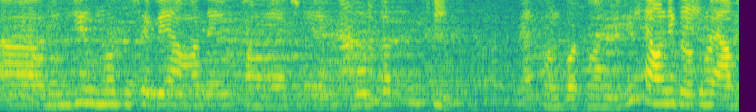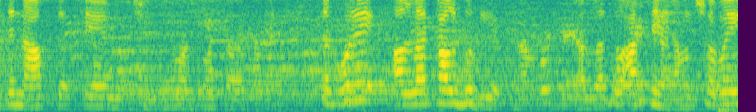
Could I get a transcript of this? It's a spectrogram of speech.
আহ, নবীজির উন্মত হিসেবে আমাদের মানে আসলে গোলটা কি? এখন বর্তমান যুগে হ্যাঁ অনেক রকমের আমাদের নার্ভস আছে মাসমাসা আছে। তারপরে আল্লাহ কালব দিয়েছেন আল্লাহ তো আছেন আমাদের সবাই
